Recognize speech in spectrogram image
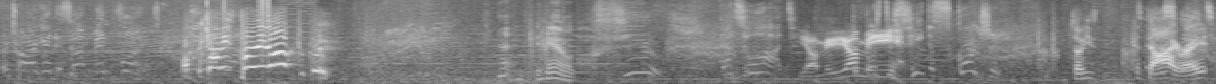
The target is up in front. Oh my god, he's burning up! God damn. Phew! That's hot! Yummy, yummy! This heat is scorching! So he's gonna die, right?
